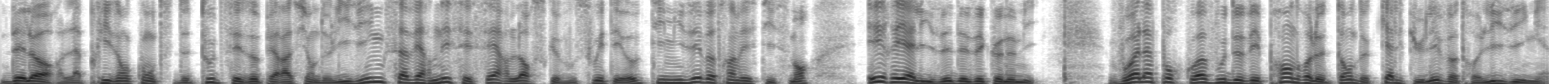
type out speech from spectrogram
Dès lors, la prise en compte de toutes ces opérations de leasing s'avère nécessaire lorsque vous souhaitez optimiser votre investissement et réaliser des économies. Voilà pourquoi vous devez prendre le temps de calculer votre leasing.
